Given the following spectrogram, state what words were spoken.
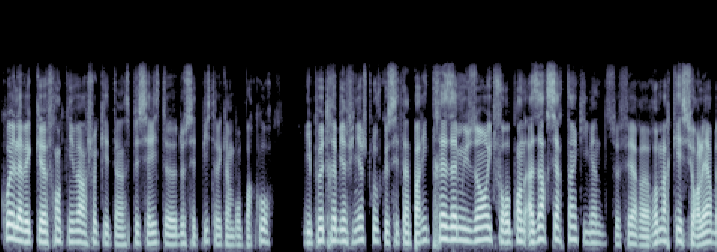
Quell avec euh, Franck Nivard, je crois qui est un spécialiste de cette piste avec un bon parcours. Il peut très bien finir. Je trouve que c'est un pari très amusant. Il faut reprendre Hasard Certain qui vient de se faire euh, remarquer sur l'herbe.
